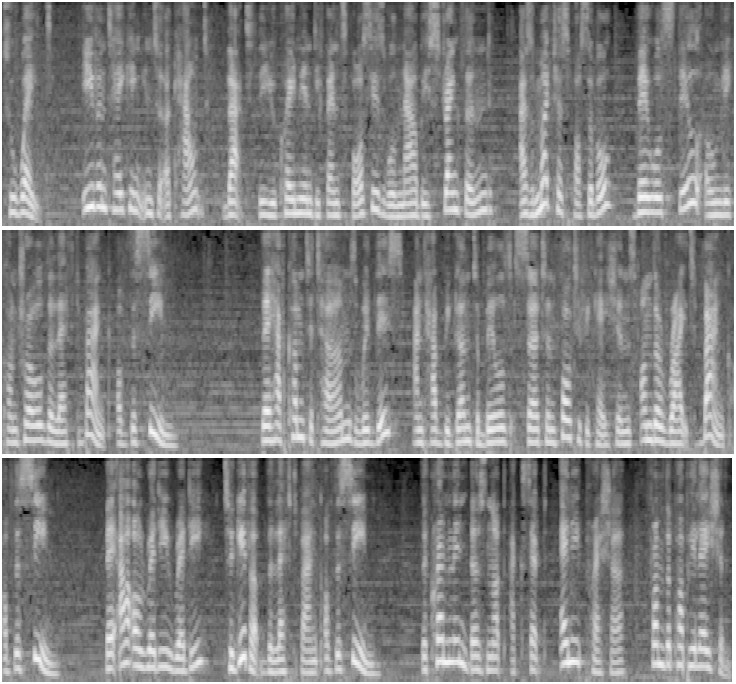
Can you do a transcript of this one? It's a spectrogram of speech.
to wait even taking into account that the Ukrainian Defense Forces will now be strengthened as much as possible, they will still only control the left bank of the Seym. They have come to terms with this and have begun to build certain fortifications on the right bank of the Seym. They are already ready to give up the left bank of the Seym. The Kremlin does not accept any pressure from the population.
